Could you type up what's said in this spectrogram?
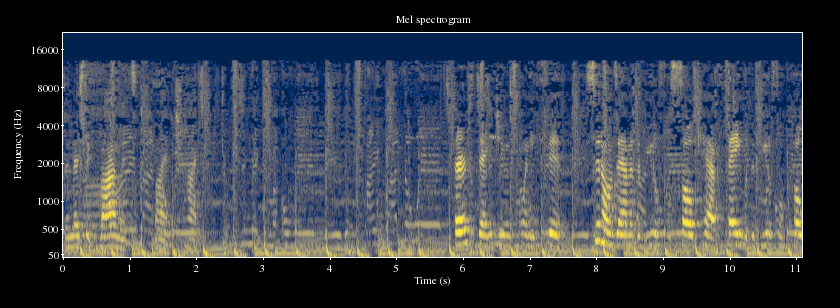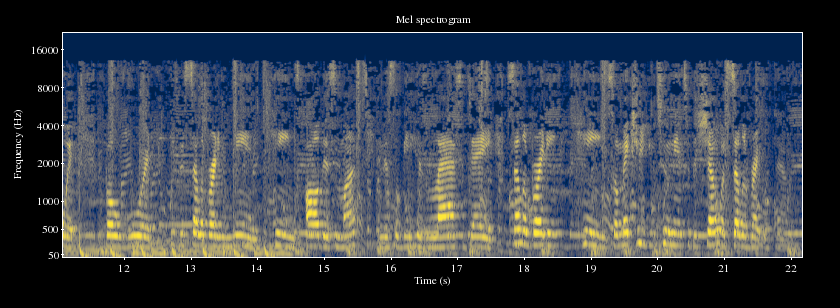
Domestic Violence by a Child. Thursday, June 25th. Sit on down at the beautiful Soul Cafe with the beautiful poet Bo Ward. He's been celebrating men, kings all this month, and this will be his last day celebrating kings. So make sure you tune into the show and celebrate with them.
